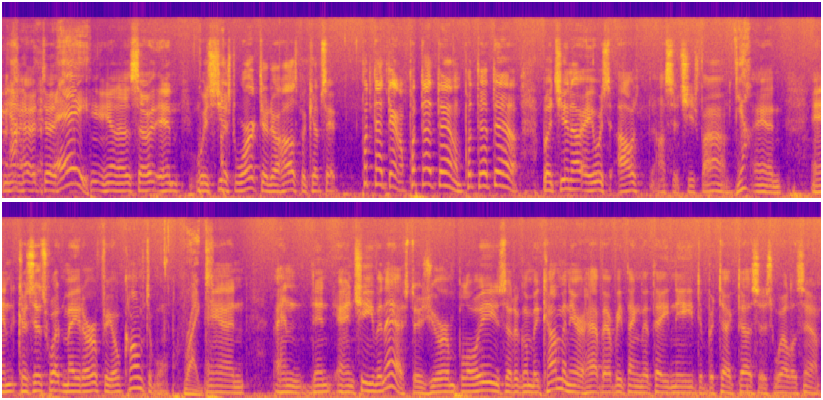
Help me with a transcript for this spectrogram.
you know, to, hey, you know, so and was just worked at her husband kept saying, put that down, put that down, put that down. But you know, it was I was I said she's fine. Yeah. And and because it's what made her feel comfortable. Right. And And then, and she even asked, "Does your employees that are going to be coming here have everything that they need to protect us as well as them?"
